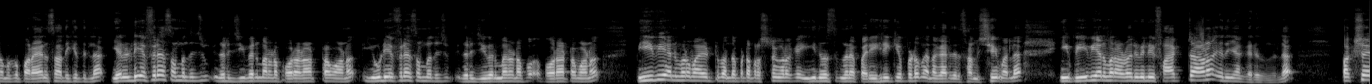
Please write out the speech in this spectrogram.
നമുക്ക് പറയാൻ സാധിക്കത്തില്ല. എൽ ഡി എഫിനെ സംബന്ധിച്ചും ഇതൊരു ജീവൻ മരണ പോരാട്ടമാണ്. യു ഡി എഫിനെ സംബന്ധിച്ചും ഇതൊരു ജീവൻ മരണ പോരാട്ടമാണ്. പി വി അൻവറുമായിട്ട് ബന്ധപ്പെട്ട പ്രശ്നങ്ങളൊക്കെ ഈ ദിവസം തന്നെ പരിഹരിക്കപ്പെടും എന്ന കാര്യത്തിൽ സംശയമല്ല. ഈ പി വി അൻവർ അവിടെ ഒരു വലിയ ഫാക്റ്റാണ് എന്ന് ഞാൻ കരുതുന്നില്ല. പക്ഷേ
